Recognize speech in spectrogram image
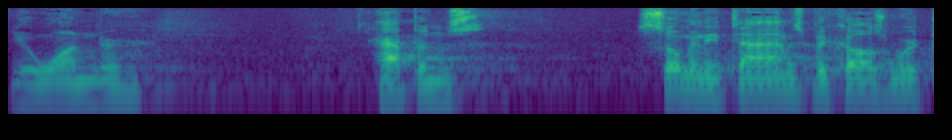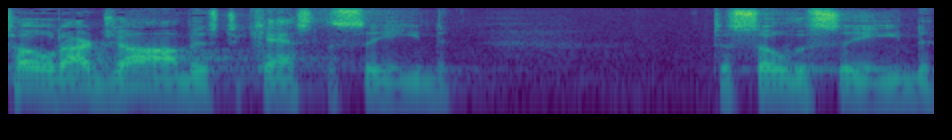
You wonder. Happens so many times because we're told our job is to cast the seed, to sow the seed,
